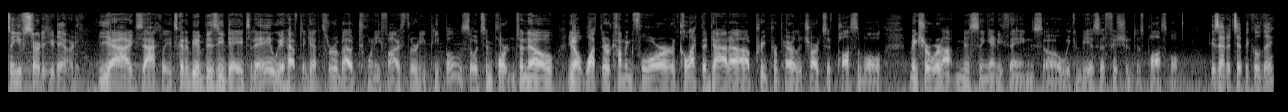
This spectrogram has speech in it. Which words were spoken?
So you've started your day already? yeah, exactly. It's going to be a busy day today. We have to get through about 25, 30 people. So it's important to know, you know, what they're coming for, collect the data, pre-prepare the charts if possible, make sure we're not missing anything so we can be as efficient as possible. Is that a typical day?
